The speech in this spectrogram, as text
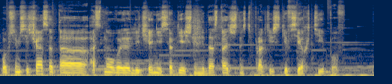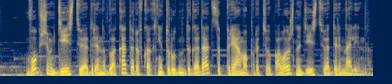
в общем, сейчас это основа лечения сердечной недостаточности практически всех типов. В общем, действие адреноблокаторов, как нетрудно догадаться, прямо противоположно действию адреналина.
